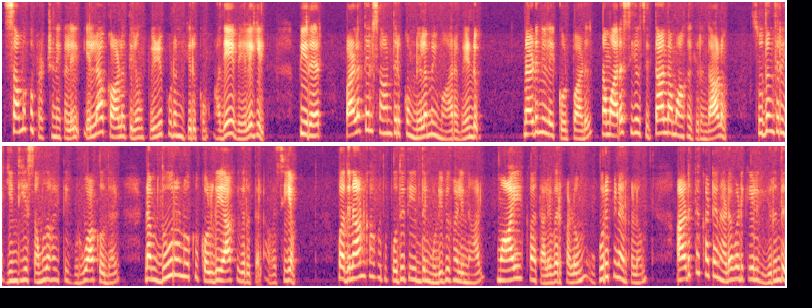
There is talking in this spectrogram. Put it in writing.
சமூக பிரச்சனைகளில் எல்லா காலத்திலும் விழிப்புடன் இருக்கும் அதே வேளையில் பிறர் பலத்தில் சார்ந்திருக்கும் நிலைமை மாற வேண்டும். நடுநிலை கோட்பாடு நம் அரசியல் சித்தாந்தமாக இருந்தாலும் சுதந்திர இந்திய சமுதாயத்தை உருவாக்குதல் நம் தூர நோக்கு கொள்கையாக இருத்தல் அவசியம். பதினான்காவது பொது தேர்தல் முடிவுகளினால் மாயிகா தலைவர்களும் உறுப்பினர்களும் அடுத்த கட்ட நடவடிக்கையில் இருந்து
